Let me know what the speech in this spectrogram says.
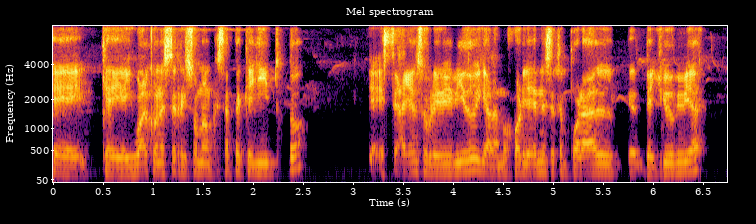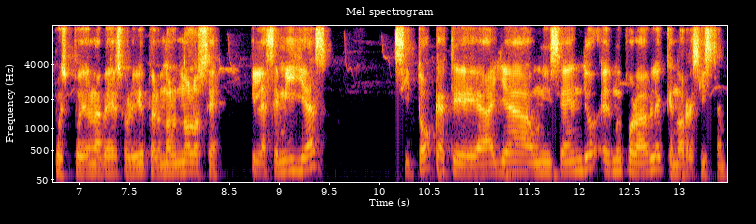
eh, que igual con este rizoma, aunque está pequeñito, este, hayan sobrevivido y a lo mejor ya en ese temporal de lluvia, pues pudieron haber sobrevivido, pero no, no lo sé. Y las semillas, si toca que haya un incendio, es muy probable que no resistan.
